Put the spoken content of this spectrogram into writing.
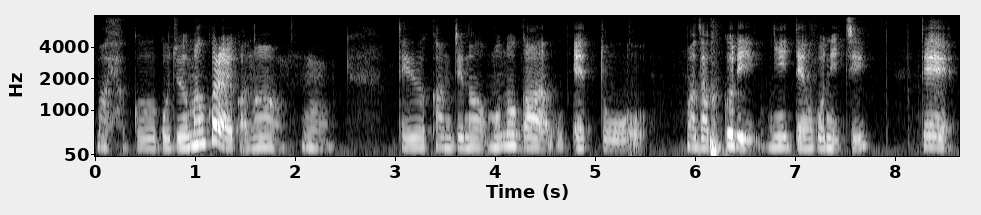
まあ150万くらいかな、うん、っていう感じのものがえっと、まあ、ざっくり2.5日で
